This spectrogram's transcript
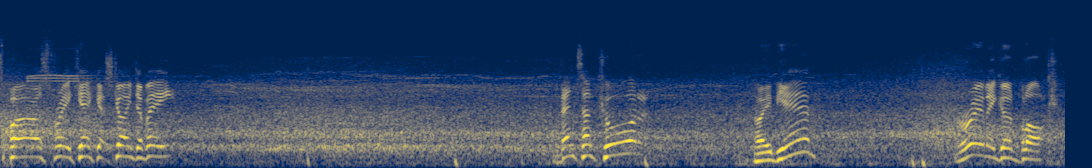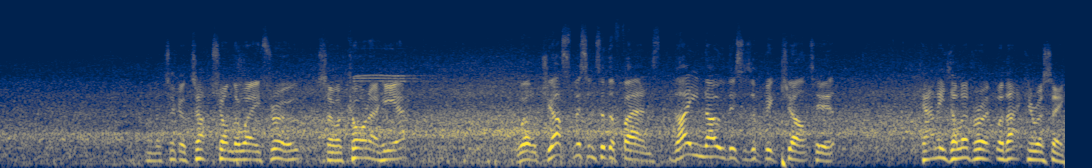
Spurs free kick it's going to be. Bentancur. Højbjerg. Really good block. Well, they took a touch on the way through, so a corner here. Well, just listen to the fans. They know this is a big chance here. Can he deliver it with accuracy?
